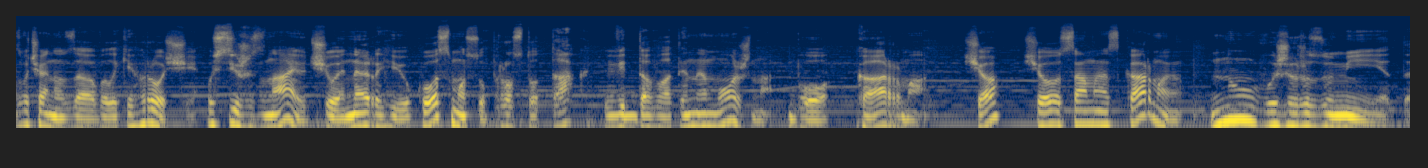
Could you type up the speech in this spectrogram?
Звичайно, за великі гроші. Усі ж знають, що енергію космосу просто так віддавати не можна, бо карма. Що? Що саме з кармою? Ну, ви ж розумієте.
